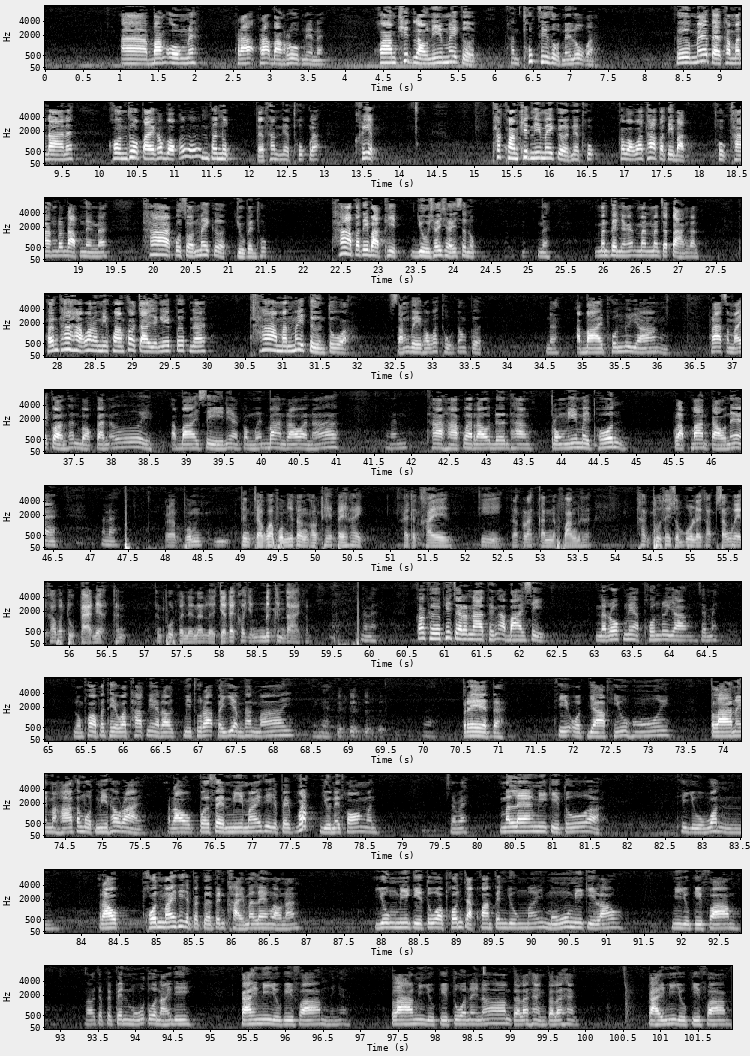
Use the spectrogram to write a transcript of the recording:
อ่าบางองค์นะ พระพระบางรูปเนี่ยนะ ความคิดเหล่านี้ไม่เกิด ท่านทุกข์ที่สุดในโลกอะ่ะ คือแม้แต่ธรรมดานะ คนทั่วไปเขาบอกเออมันสนุก แต่ท่านเนี่ยทุกข์ล้วเครียด ถ้าความคิดนี้ไม่เกิดเนี่ยทุกข์เขาบอกว่าถ้าปฏิบัติถูกทางระดับหนึ่งนะ ถ้ากุศลไม่เกิดอยู่เป็นทุกข์ ถ้าปฏิบัติผิดอยู่เฉยๆสนุกนะมันเป็นอย่างนั้นมันมันจะต่างกัน เพราะฉะนั้นถ้าหากว่าเรามีความเข้าใจอย่างนี้ปุ๊บนะ ถ้ามันไม่ตื่นตัว สังเวชวัตถุต้องเกิดนะ อบายพ้นหรือยัง พระสมัยก่อนท่านบอกกัน เอ้ย อบายสี่เนี่ยก็เหมือนบ้านเราอะนะงั้นถ้าหากว่าเราเดินทางตรงนี้ไม่พ้น กลับบ้านเก่าแน่นะผมเนื่องจากว่าผมจะต้องเอาเทปไปให้ใครตะใครที่รักๆกันฟังนะฮะท่านพูดให้สมบูรณ์เลยครับ สังเวชวัตถุแปดเนี่ยท่านท่านพูดไปในนั้นเลย จะได้เขายังนึกขึ้นได้ครับนั่นแหละก็คือพิจารณาถึงอบายสี่นรกเนี่ยพ้นหรือยังใช่ไหม หลวงพ่อพระเทวทัตเนี่ยเรามีธุระไปเยี่ยมท่านไหมอย่างเงี้ยเปรตอะที่อดอยากหิวโหย ปลาในมหาสมุทรมีเท่าไหร่ เราเปอร์เซ็นต์มีไหมที่จะไปวัดอยู่ในท้องมัน ใช่ไหมมแมลงมีกี่ตัว ที่อยู่ว่อนเราพ้นไหมที่จะไปเกิดเป็นไข่มแมลงเหล่านั้น ยุงมีกี่ตัวพ้นจากความเป็นยุงไหมหมูมีกี่เล้ามีอยู่กี่ฟาร์ม เราจะไปเป็นหมูตัวไหนดี ไก่มีอยู่กี่ฟาร์มอย่างเงี้ยปลา มีอยู่กี่ตัวในน้ำแต่ละแห่งแต่ละแห่ง ไก่มีอยู่กี่ฟาร์ม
